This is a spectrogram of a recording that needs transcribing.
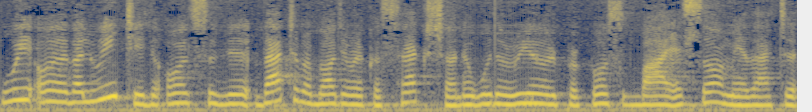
We evaluated also the vertebral body reconstruction with a rule proposed by that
